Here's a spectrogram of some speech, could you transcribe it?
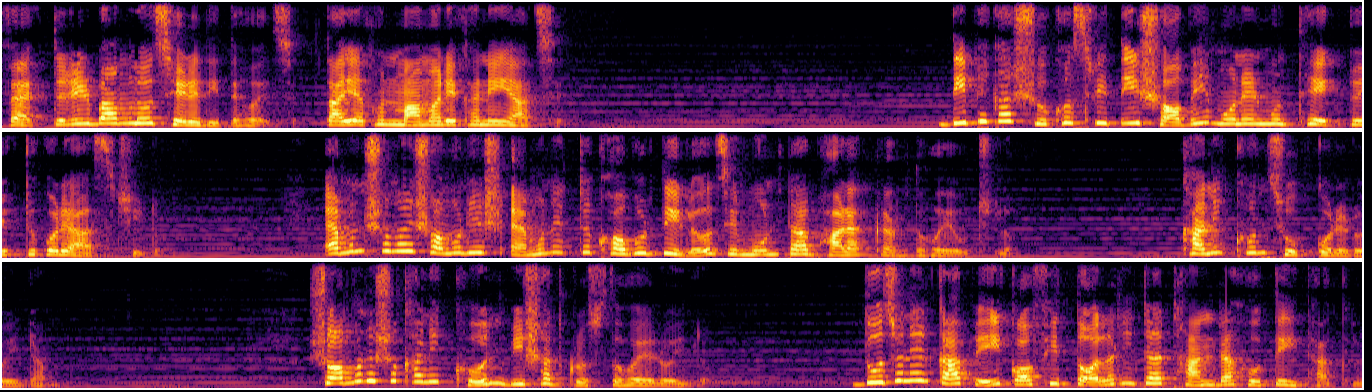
ফ্যাক্টরির বাংলো ছেড়ে দিতে হয়েছে, তাই এখন মামার এখানেই আছে। দীপিকার সুখস্মৃতি সবে মনের মধ্যে একটু একটু করে আসছিল। এমন সময় সমরেশ এমন একটা খবর দিল যে মনটা ভারাক্রান্ত হয়ে উঠল। খানিকক্ষণ চুপ করে রইলাম। সমরেশও খানিকক্ষণ বিষাদগ্রস্ত হয়ে রইল। দুজনের কাপেই কফির তলানিটা ঠান্ডা হতেই থাকল।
